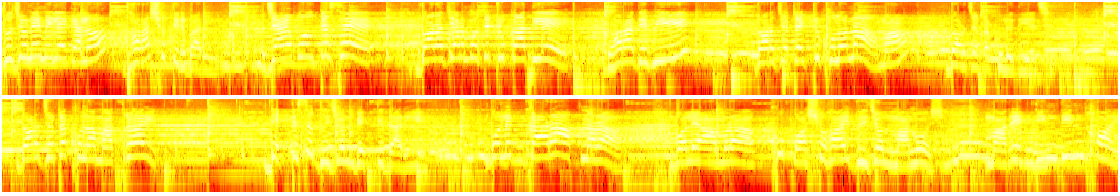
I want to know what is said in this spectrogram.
দুজনে মিলে গেল ধরাসতীর বাড়ি। যায় বলতেছে, দরজার মধ্যে টুকা দিয়ে, ধরা দেবী, দরজাটা একটু খুলো না, মা। দরজাটা খুলে দিয়েছে। দরজাটা খোলা মাত্রই দেখতেছে দুইজন ব্যক্তি দাঁড়িয়ে। বলে, কারা আপনারা? বলে, আমরা খুব অসহায় দুইজন মানুষ। মারে তিন দিন হয়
